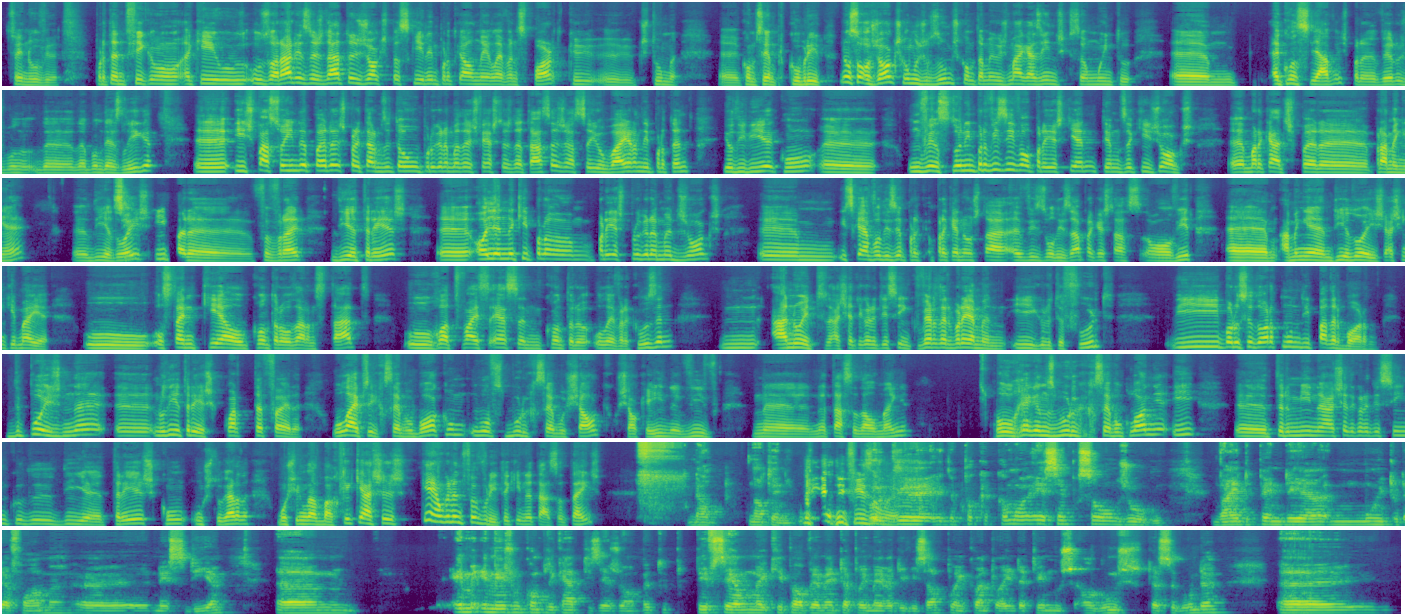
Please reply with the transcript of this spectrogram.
Sem dúvida. Portanto, ficam aqui os horários, as datas, jogos para seguir em Portugal na Eleven Sport, que uh, costuma, uh, como sempre, cobrir não só os jogos, como os resumos, como também os magazines, que são muito uh, aconselháveis para ver os da, da Bundesliga. Uh, e espaço ainda para espreitarmos então o programa das festas da taça. Já saiu o Bayern e, portanto, eu diria com um vencedor imprevisível para este ano. Temos aqui jogos marcados para, para amanhã eh, dia 2, e para fevereiro, dia 3. Uh, eh, olhando aqui para, para este programa de jogos, um, e se calhar vou dizer para, para quem não está a visualizar, para quem está a ouvir, amanhã, dia 2, às 5h30, o Holstein Kiel contra o Darmstadt, o Rot-Weiss Essen contra o Leverkusen, à noite, às 7h45, Werder Bremen e Greuther Fürth, e Borussia Dortmund e Paderborn. Depois, na, uh, no dia 3, quarta-feira, o Leipzig recebe o Bochum, o Wolfsburg recebe o Schalke, o Schalke ainda vive na, na taça da Alemanha, o Regensburg recebe o Colónia e uh, termina às 7h45 de dia 3 com o Stuttgart, o Mönchengladbach. O que é que achas? Quem é o grande favorito aqui na taça? Tens? Não, não tenho. é difícil, porque, porque como é sempre só um jogo, vai depender muito da forma uh, nesse dia. Um, é, é, mesmo complicado dizer, João. Deve ser uma equipa, obviamente, da primeira divisão, por enquanto ainda temos alguns da segunda uh,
